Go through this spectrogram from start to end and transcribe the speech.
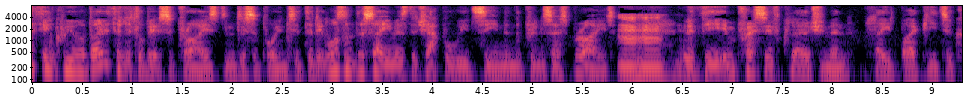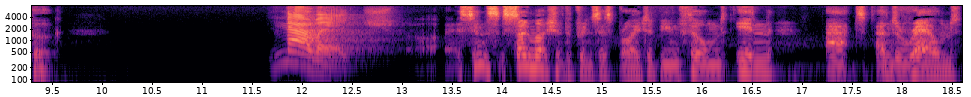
I think we were both a little bit surprised and disappointed that it wasn't the same as the chapel we'd seen in The Princess Bride, Mm-hmm. with the impressive clergyman played by Peter Cook. Knowledge. since so much of The Princess Bride had been filmed in, at, and around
